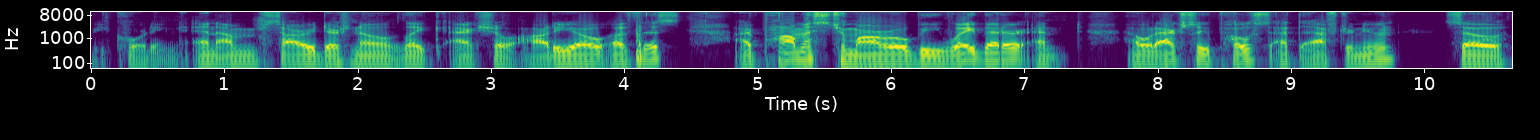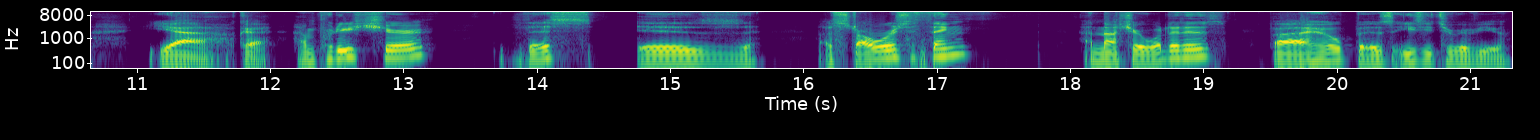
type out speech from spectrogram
recording. And i'm sorry there's no like actual audio of this. I promise tomorrow will be way better and i would actually post at the afternoon. So yeah okay. I'm pretty sure this is a star wars thing. I'm not sure what it is but i hope it's easy to review.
